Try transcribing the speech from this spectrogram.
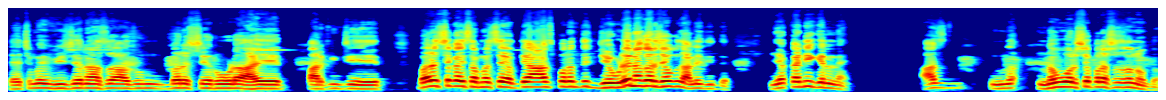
त्याच्यामुळे विजन असं अजून बरेचसे रोड आहेत पार्किंगचे आहेत. बरेचसे काही समस्या आहेत. त्या आजपर्यंत जेवढे नगरसेवक झाले तिथे एकाने गेले नाही. आज न- नऊ वर्ष प्रशासन होतं.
